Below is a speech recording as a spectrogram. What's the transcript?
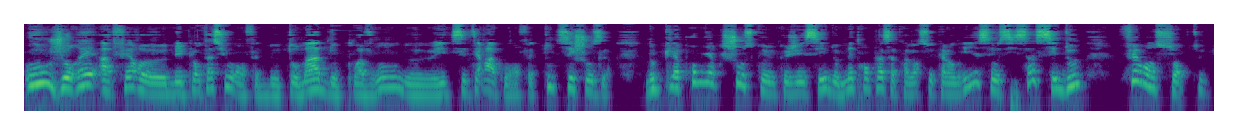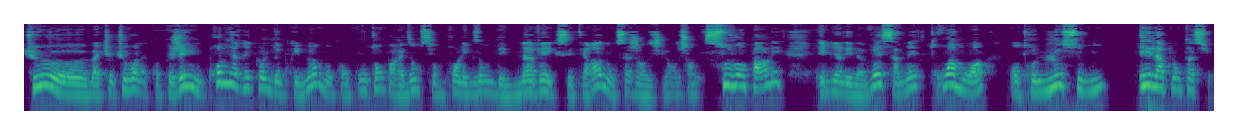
où j'aurai à faire euh, mes plantations, en fait, de tomates, de poivrons, de, etc., quoi, en fait, toutes ces choses-là. Donc, la première chose que, que j'ai essayé de mettre en place à travers ce calendrier, c'est aussi ça, c'est de faire en sorte que, euh, bah, que, voilà, que j'ai une première récolte de primeurs, donc en comptant par exemple, si on prend l'exemple des navets, etc., donc ça j'en ai souvent parlé, eh bien les navets, ça met trois mois entre le semis et la plantation.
